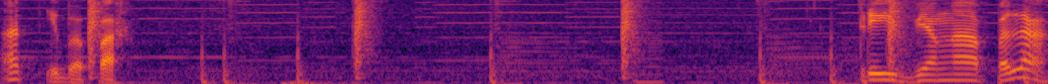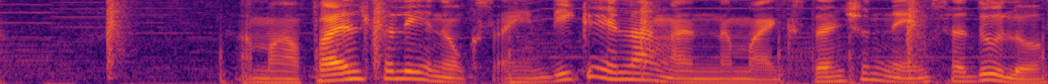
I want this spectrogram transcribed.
at iba pa. Trivia nga pala. Ang mga files sa Linux ay hindi kailangan ng mga extension names sa dulo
